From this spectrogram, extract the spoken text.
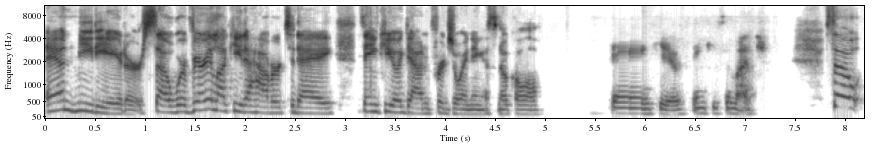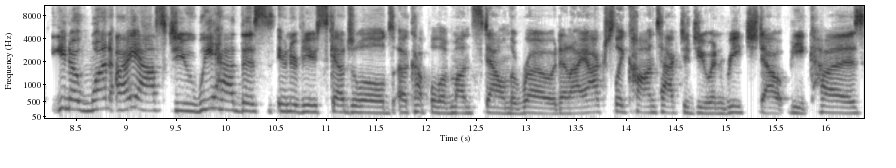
and mediator. So we're very lucky to have her today. Thank you again for joining us, Nicole. thank you thank you so much So, you know, one, I asked you, we had this interview scheduled a couple of months down the road, and I actually contacted you and reached out because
